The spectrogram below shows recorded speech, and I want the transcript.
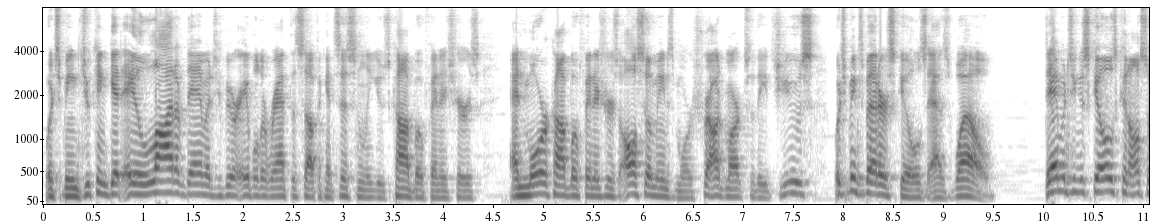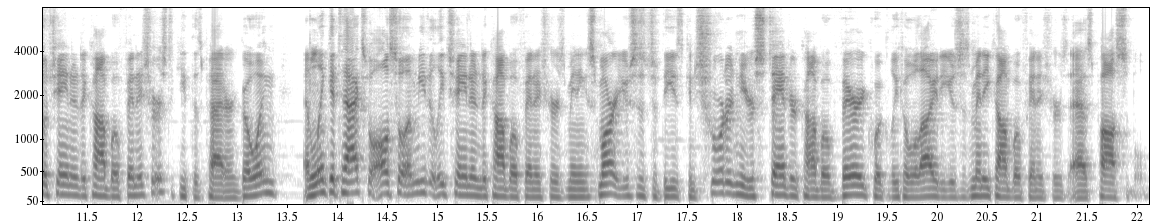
which means you can get a lot of damage if you're able to ramp this up and consistently use combo finishers, and more combo finishers also means more shroud marks with each use, which means better skills as well. Damaging skills can also chain into combo finishers to keep this pattern going, and link attacks will also immediately chain into combo finishers, meaning smart usage of these can shorten your standard combo very quickly to allow you to use as many combo finishers as possible.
